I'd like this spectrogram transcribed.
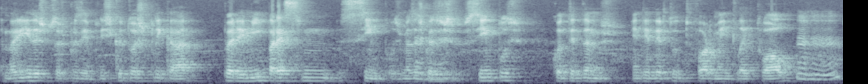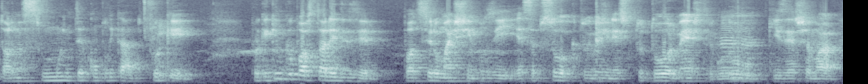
a maioria das pessoas, por exemplo, isto que eu estou a explicar, para mim parece-me simples, mas as Uhum. coisas simples, quando tentamos entender tudo de forma intelectual, Uhum. torna-se muito complicado. Porquê? Porque aquilo que eu posso estar a dizer pode ser o mais simples e essa pessoa que tu imaginas, esse tutor, mestre, guru, Uhum. quiser chamar,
